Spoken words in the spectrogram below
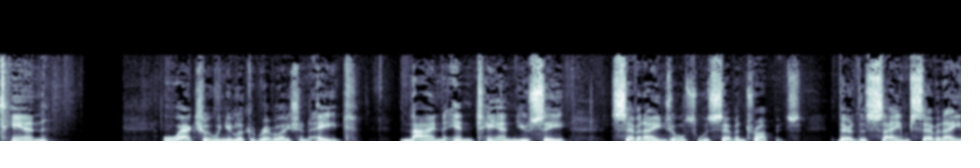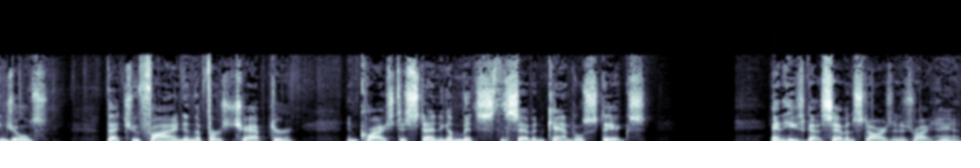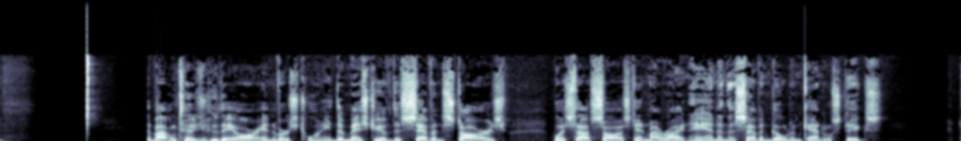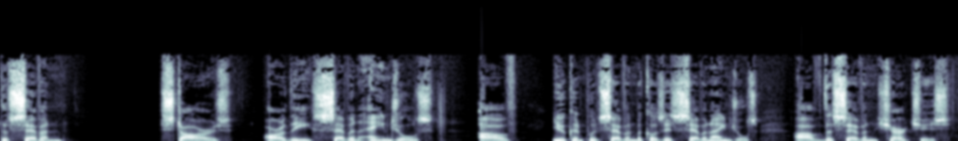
10 well, actually, when you look at Revelation 8, 9, and 10, you see seven angels with seven trumpets. They're the same seven angels that you find in the first chapter. And Christ is standing amidst the seven candlesticks, and he's got seven stars in his right hand. The Bible tells you who they are in verse 20. The mystery of the seven stars which thou sawest in my right hand, and the seven golden candlesticks. The seven stars are the seven angels of, you can put seven because it's seven angels, of the seven churches.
